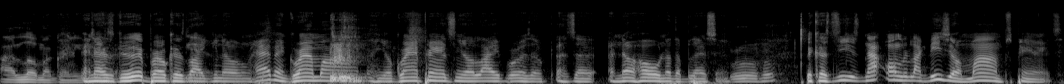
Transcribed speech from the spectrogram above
I love my granny. And that's good, bro, because like you know, having grandma and your grandparents in your life, bro, is a is a, a whole another blessing. Mm-hmm. Because these not only like these your mom's parents,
